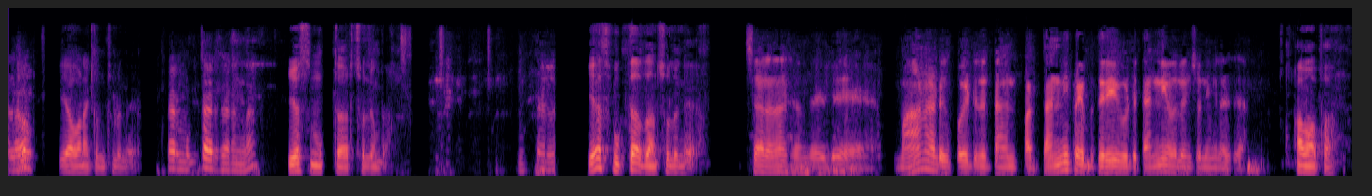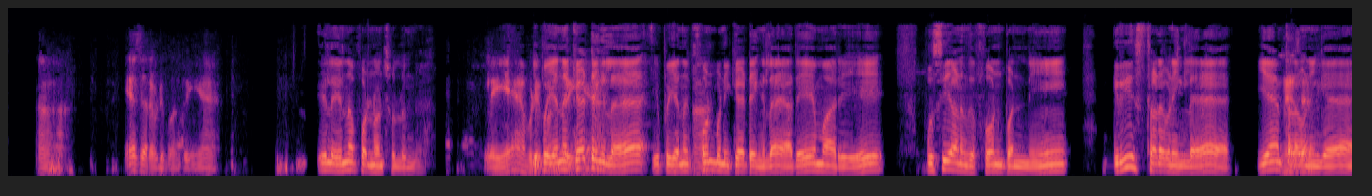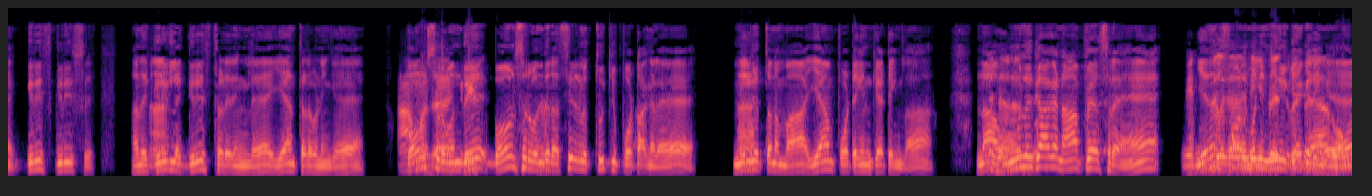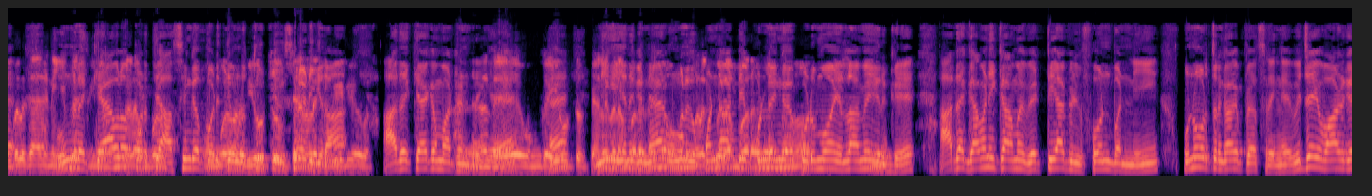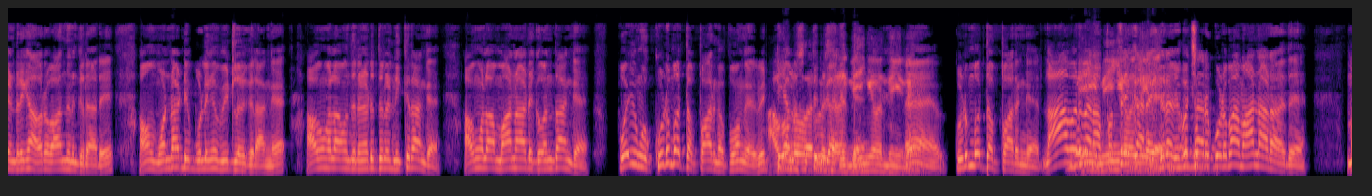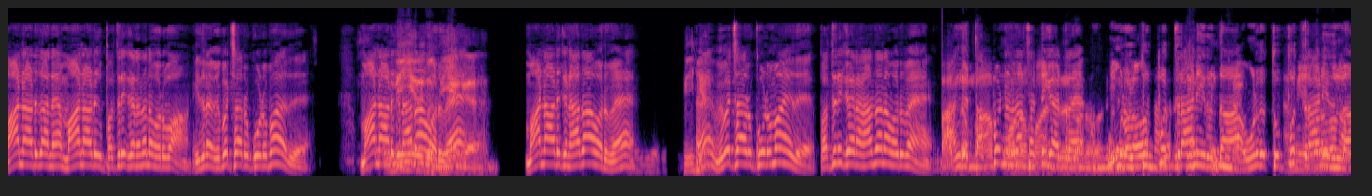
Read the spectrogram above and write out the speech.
Hello. ஐயா வணக்கம் சொல்லுங்க. சார் முக்தார் சாருங்களா? எஸ் முக்தார் சொல்லுங்க. முக்தார் எஸ் முக்தார் தான் சொல்லுங்க. சார் அதான் சார் இந்த இது மாநாடுக்கு போயிட்டு தண்ணி பைப்பு தெரிய விட்டு தண்ணி வரலன்னு சொன்னீங்களா சார்? ஆமாப்பா. ஏன் சார் அப்படி பண்றீங்க? இல்ல என்ன பண்ணணும்னு சொல்லுங்க. இல்ல ஏன் அப்படி இப்ப என்ன? கேட்டீங்களே இப்ப எனக்கு ஆ. ஃபோன் பண்ணி கேட்டீங்களே அதே மாதிரி புசியானது ஃபோன் பண்ணி கிரீஸ் தடவுனீங்களே ஏன் தடவுனீங்க? Greece Greece. அந்த. கிரில்ல கிரீஸ் தடவுனீங்களே ஏன் தடவுனீங்க? பவுன்சர் சார் வந்து பவுன்சர் வந்து ரசிகர்களை தூக்கி போட்டாங்களே? மிருகத்தனமா? ஏன் போட்டீங்கன்னு கேட்டீங்களா? நான் உங்களுக்காக நான் பேசுறேன். உங்களை. கேவலப்படுத்தி அசிங்கப்படுத்தி உங்களை தூக்கி யூடியூப் விசில் சேனலுக்கு அடிக்கிறான் வீடியோ அதை கேட்க மாட்டேன்றீங்க. நீங்க எனக்கு உங்களுக்கு பொண்டாட்டி பிள்ளைங்க. குடும்பம் எல்லாமே. இருக்கு. அதை கவனிக்காம வெட்டியா இப்படி ஃபோன் பண்ணி இன்னொருத்தருக்காக பேசுறீங்க. விஜய் வாழ்கன்றீங்க அவர் வாழ்ந்துருக்கிறாரு. அவன் பொண்டாட்டி பிள்ளைங்க வீட்டுல இருக்கிறாங்க. அவங்களாம் வந்து நடுத்துல நிக்கிறாங்க. அவங்களா மாநாடுக்கு வந்தாங்க. போய் உங்க குடும்பத்தை பாருங்க போங்க. வெட்டியா வந்தீங்களே. குடும்பத்தை பாருங்க. நான் வருவேன் பத்திரிக்காரன் விபச்சார கூடமா மாநாடா அது மாநாடு தானே? மாநாடுக்கு பத்திரிக்காரன் தானே வருவான்? இதெல்லாம் விபச்சார கூடமா அது? மாநாடுக்கு நான் தான் வருவேன்? மாநாடுக்கு நான் தான் வருவேன். விபச்சார கூடமா இது? பத்திரிக்காரன் நான் தானே வருவேன். அங்க தப்புன்னு தான் சட்டி காட்டுறேன். உங்களுக்கு துப்பு திராணி இருந்தா உங்களுக்கு துப்பு திராணி இருந்தா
